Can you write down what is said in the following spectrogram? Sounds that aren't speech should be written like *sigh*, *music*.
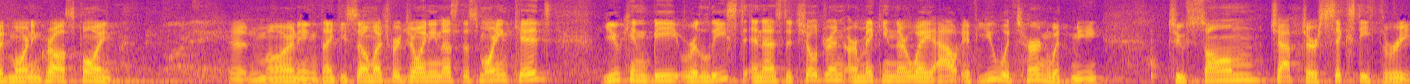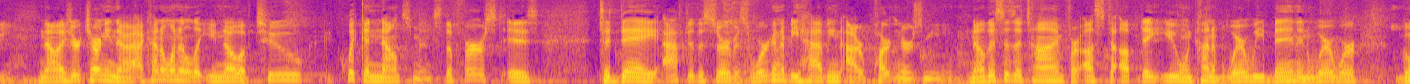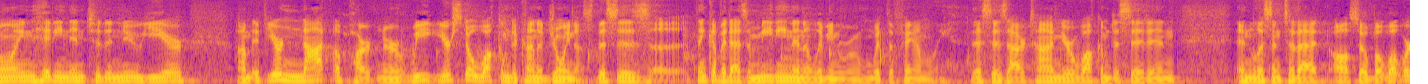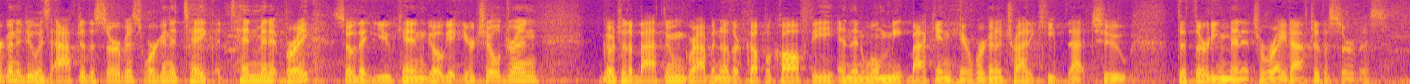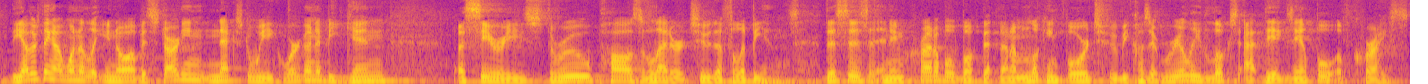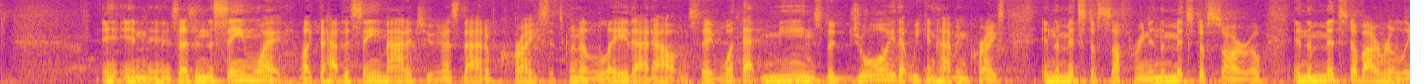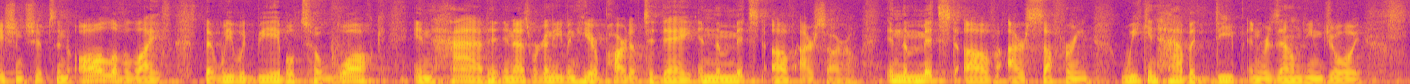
Good morning, Cross Point. Good morning. Thank you so much for joining us this morning. Kids, you can be released, and as the children are making their way out, if you would turn with me to Psalm chapter 63. Now, as you're turning there, I kind of want to let you know of two quick announcements. The first is today, after the service, we're going to be having our partners meeting. Now, this is a time for us to update you on kind of where we've been and where we're going heading into the new year. Um, if you're not a partner, we, you're still welcome to kind of join us. This is, uh, think of it as a meeting in a living room with the family. This is our time. You're welcome to sit in and listen to that also. But what we're going to do is after the service, we're going to take a 10 minute break so that you can go get your children, go to the bathroom, grab another cup of coffee, and then we'll meet back in here. We're going to try to keep that to the 30 minutes right after the service. The other thing I want to let you know of is starting next week, we're going to begin a series through Paul's letter to the Philippians. This is an incredible book that, that I'm looking forward to because it really looks at the example of Christ. And, it says, in the same way, like to have the same attitude as that of Christ, it's going to lay that out and say what that means, the joy that we can have in Christ in the midst of suffering, in the midst of sorrow, in the midst of our relationships, in all of life, that we would be able to walk and have, and as we're going to even hear part of today, in the midst of our sorrow, in the midst of our suffering, we can have a deep and resounding joy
